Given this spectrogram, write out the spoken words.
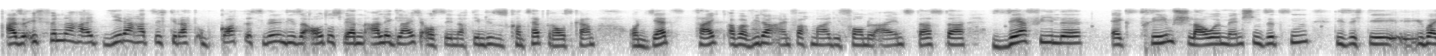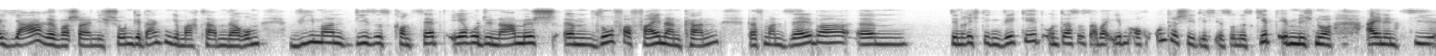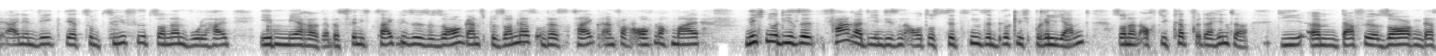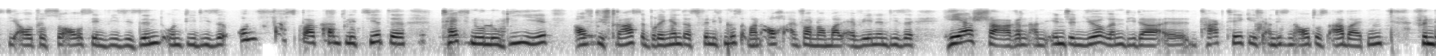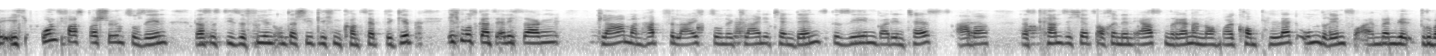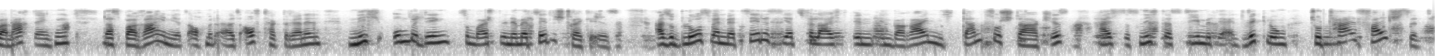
Also ich finde halt, jeder hat sich gedacht, um Gottes Willen, diese Autos werden alle gleich aussehen, nachdem dieses Konzept rauskam. Und jetzt zeigt aber wieder einfach mal die Formel 1, dass da sehr viele extrem schlaue Menschen sitzen, die sich die über Jahre wahrscheinlich schon Gedanken gemacht haben darum, wie man dieses Konzept aerodynamisch ähm, so verfeinern kann, dass man selber ähm, den richtigen Weg geht und dass es aber eben auch unterschiedlich ist. Und es gibt eben nicht nur einen, Ziel, einen Weg, der zum Ziel führt, sondern wohl halt eben mehrere. Das finde ich zeigt diese Saison ganz besonders und das zeigt einfach auch nochmal, nicht nur diese Fahrer, die in diesen Autos sitzen, sind wirklich brillant, sondern auch die Köpfe dahinter, die ähm, dafür sorgen, dass die Autos so aussehen, wie sie sind und die diese unfassbar komplizierte Technologie auf die Straße bringen. Das finde ich, muss man auch einfach nochmal erwähnen. Diese Heerscharen an Ingenieuren, die da äh, tagtäglich an diesen Autos arbeiten, finde ich unfassbar schön zu sehen, dass es diese vielen unterschiedlichen Konzepte gibt. Ich muss ganz ehrlich sagen, Klar, man hat vielleicht so eine kleine Tendenz gesehen bei den Tests, aber das kann sich jetzt auch in den ersten Rennen nochmal komplett umdrehen, vor allem wenn wir drüber nachdenken, dass Bahrain jetzt auch mit als Auftaktrennen nicht unbedingt zum Beispiel eine Mercedes-Strecke ist. Also bloß wenn Mercedes jetzt vielleicht in, in Bahrain nicht ganz so stark ist, heißt das nicht, dass die mit der Entwicklung total falsch sind.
